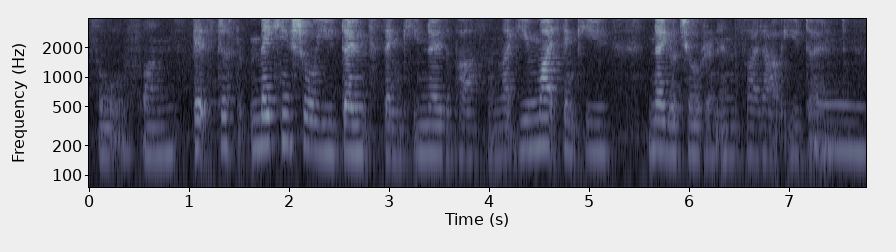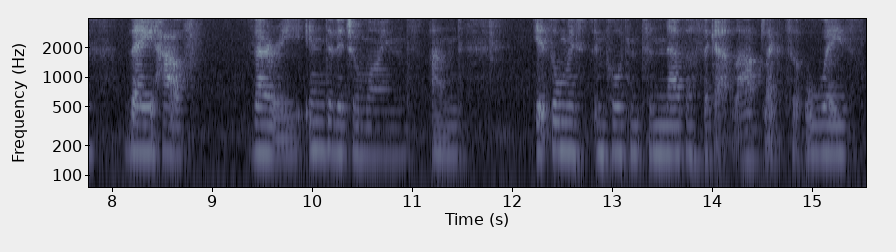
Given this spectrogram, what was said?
sort of ones It's just making sure you don't think you know the person. Like you might think you know your children inside out, you don't. Mm, they have very individual minds and it's almost important to never forget that like to always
